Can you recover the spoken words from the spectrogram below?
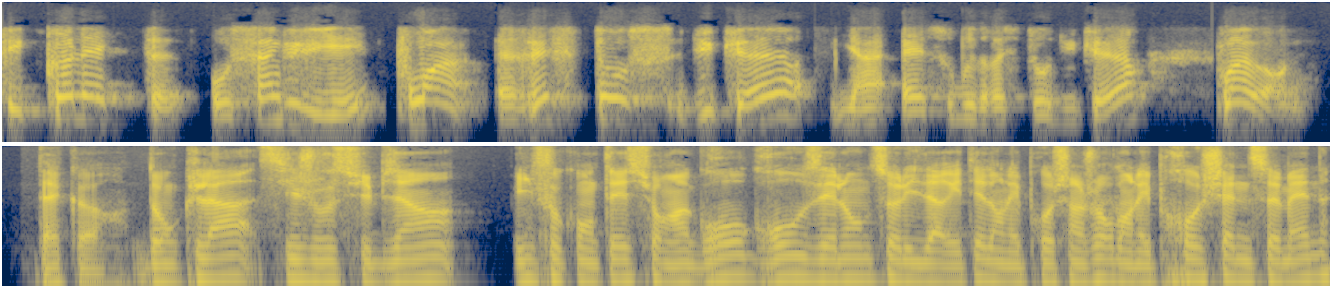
C'est collecte au singulier. Point restos du cœur. Il y a un S au bout de resto du cœur. Point org. D'accord. Donc là, si je vous suis bien, il faut compter sur un gros, gros élan de solidarité dans les prochains jours, dans les prochaines semaines,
